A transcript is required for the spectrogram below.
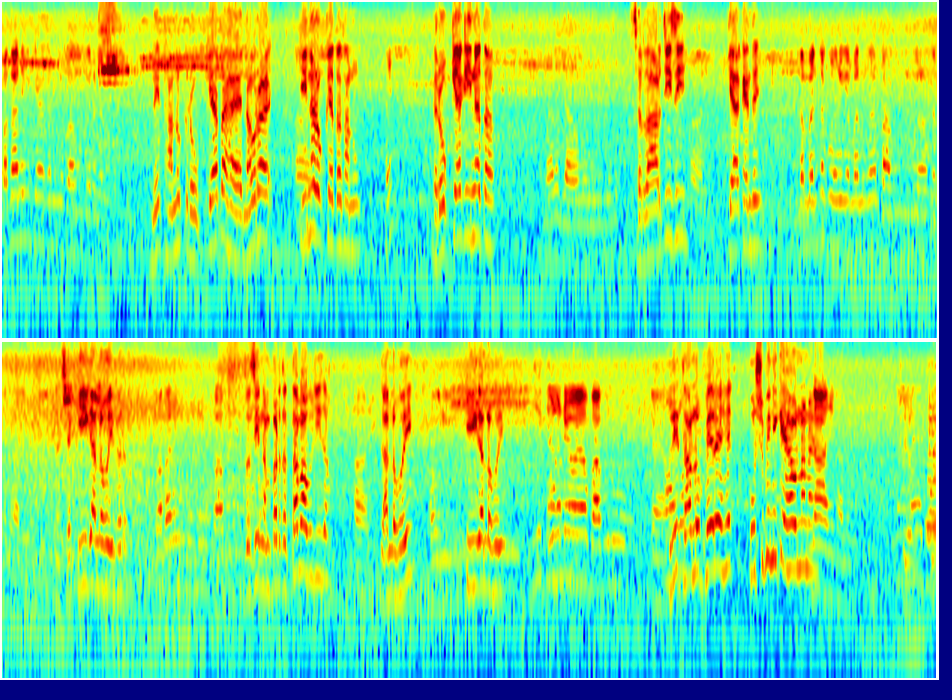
ਪਤਾ ਨਹੀਂ ਕੀ ਕਰੀਏ ਬਾਬੂ ਜੀ ਨਾਲ ਗੱਲ। ਨਹੀਂ ਤੁਹਾਨੂੰ ਰੋਕਿਆ ਤਾਂ ਹੈ ਨੌਰਾ। ਕਿਹਨੇ ਰੋਕਿਆ ਤਾਂ ਤੁਹਾਨੂੰ? ਹੈ? ਰੋਕਿਆ ਕਿਹਨੇ ਤਾਂ? ਮੈਂ ਤਾਂ ਜਾਵਾਂਗਾ ਨਹੀਂ ਸਰਦਾਰ ਜੀ ਸੀ? ਹਾਂ ਜੀ। ਕਿਆ ਕਹਿੰਦੇ? ਤਾਂ ਮੈਨੂੰ ਤਾਂ ਕੋਈ ਨਹੀਂ ਮੈਨੂੰ ਕਹਿੰਦਾ ਬਾਬੂ ਜੀ ਨਾਲ ਗੱਲ ਕਰਾ ਦਿਓ। ਅੱਛਾ ਕੀ ਗੱਲ ਹੋਈ ਫਿਰ? ਪਤਾ ਨਹੀਂ ਕਿ ਬਾਬੂ ਤੁਸੀਂ ਨੰਬਰ ਦਿੱਤਾ ਬਾਬੂ ਜੀ ਦਾ? ਹਾਂ ਜੀ। ਗੱਲ ਹੋਈ? ਅਗਲੀ ਕੀ ਗੱਲ ਹੋਈ? ਜੀ ਕੁਝ ਨਹੀਂ ਹੋਇਆ ਬਾਬੂ ਨੂੰ ਕਿਹਾ। ਨਹੀਂ ਤੁਹਾਨੂੰ ਫਿਰ ਇਹ ਕੁਝ ਵੀ ਨਹੀਂ ਕਿਹਾ ਉਹਨਾਂ ਨੇ? ਨਾ ਜੀ ਸਾਨੂੰ।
